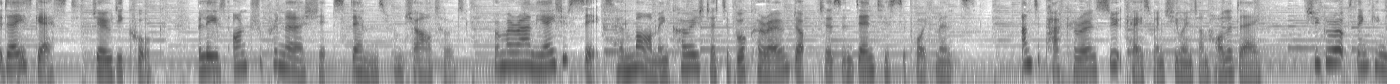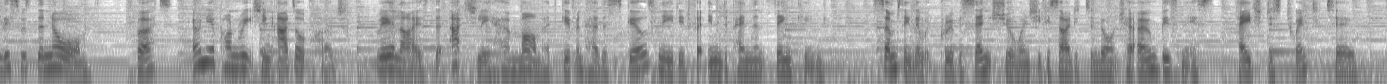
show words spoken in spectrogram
Today's guest, Jodie Cook, believes entrepreneurship stems from childhood. From around the age of six, her mom encouraged her to book her own doctors and dentist appointments and to pack her own suitcase when she went on holiday. She grew up thinking this was the norm, but only upon reaching adulthood realised that actually her mom had given her the skills needed for independent thinking, something that would prove essential when she decided to launch her own business, aged just 22.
